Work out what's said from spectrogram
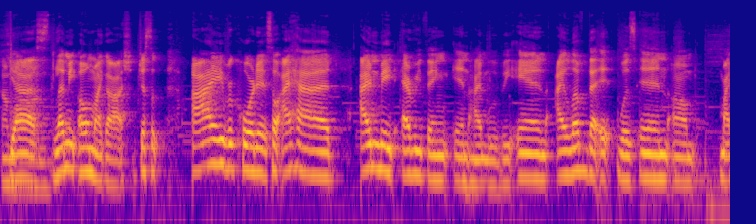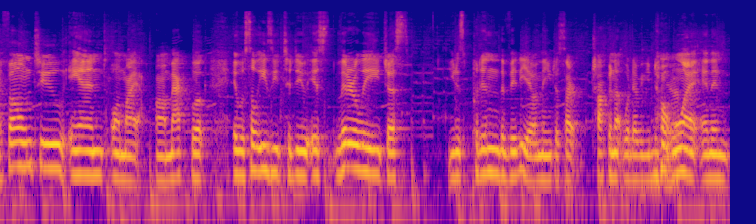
come yes. on. Let me. Oh my gosh. Just I recorded. So I had I made everything in Mm-hmm. iMovie, and I loved that it was in um, my phone too, and on my uh, MacBook. It was so easy to do. It's literally just you just put in the video and then you just start chopping up whatever you don't Yeah. want and then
